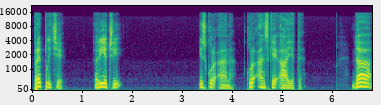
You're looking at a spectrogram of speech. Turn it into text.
prepliće riječi iz Kur'ana, kur'anske ajete, da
